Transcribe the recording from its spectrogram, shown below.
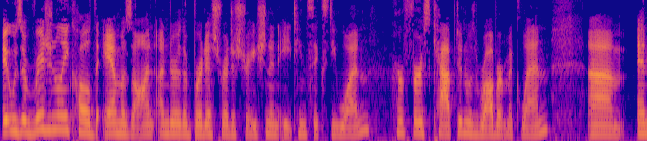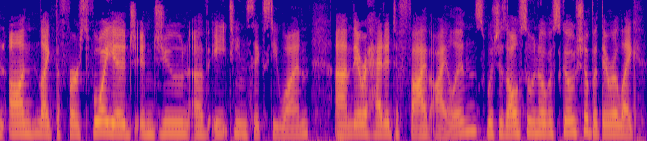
It was originally called the Amazon under the British registration in 1861. Her first captain was Robert McLean. Um, and on like the first voyage in June of 1861, um, they were headed to Five Islands, which is also in Nova Scotia, but they were like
